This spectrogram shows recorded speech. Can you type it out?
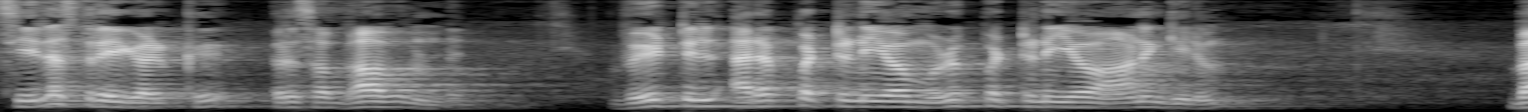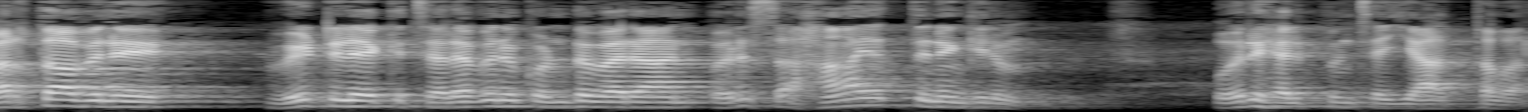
ചില സ്ത്രീകൾക്ക് ഒരു സ്വഭാവമുണ്ട്. വീട്ടിൽ അരപ്പട്ടിണിയോ മുഴുപ്പട്ടിണിയോ ആണെങ്കിലും ഭർത്താവിന് വീട്ടിലേക്ക് ചെലവിന് കൊണ്ടുവരാൻ ഒരു സഹായത്തിനെങ്കിലും ഒരു ഹെൽപ്പും ചെയ്യാത്തവർ.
